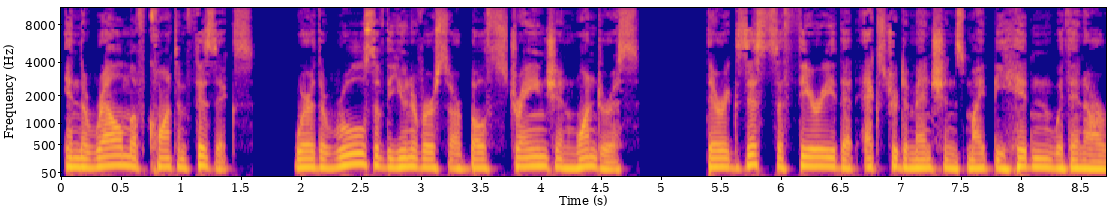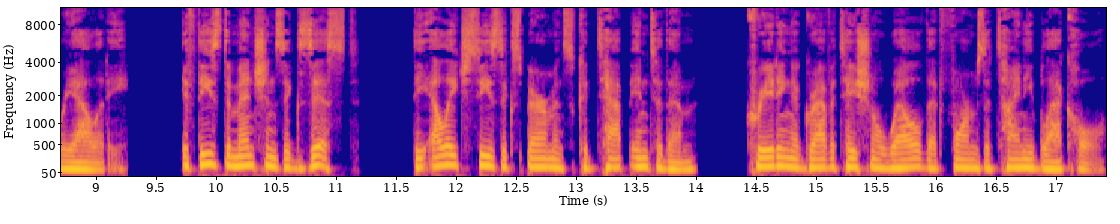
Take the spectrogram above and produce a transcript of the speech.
In the realm of quantum physics, where the rules of the universe are both strange and wondrous, there exists a theory that extra dimensions might be hidden within our reality. If these dimensions exist, the LHC's experiments could tap into them, creating a gravitational well that forms a tiny black hole.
